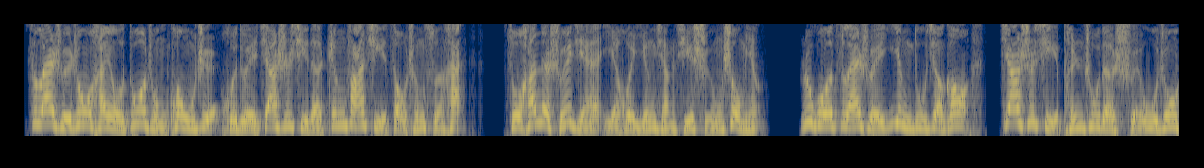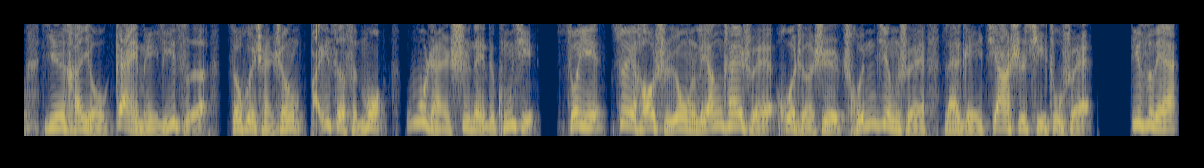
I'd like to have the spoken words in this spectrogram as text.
自来水中含有多种矿物质，会对加湿器的蒸发器造成损害，所含的水碱也会影响其使用寿命。如果自来水硬度较高，加湿器喷出的水雾中因含有钙镁离子，则会产生白色粉末，污染室内的空气。所以最好使用凉开水或者是纯净水来给加湿器注水。第四点，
